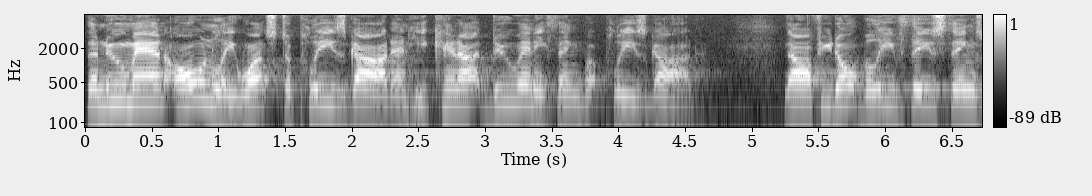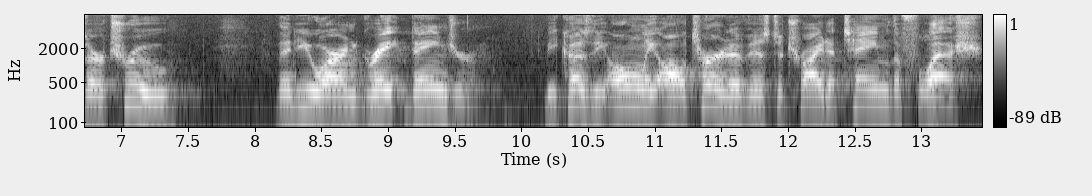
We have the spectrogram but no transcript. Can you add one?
The new man only wants to please God, and he cannot do anything but please God. Now, if you don't believe these things are true, then you are in great danger because the only alternative is to try to tame the flesh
